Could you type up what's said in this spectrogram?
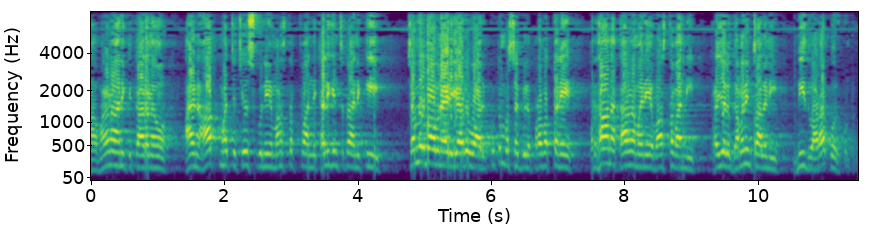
ఆ మరణానికి కారణం ఆయన ఆత్మహత్య చేసుకునే మనస్తత్వాన్ని కలిగించడానికి చంద్రబాబు నాయుడు గారు వారి కుటుంబ సభ్యుల ప్రవర్తనే ప్రధాన కారణమనే వాస్తవాన్ని ప్రజలు గమనించాలని మీ ద్వారా కోరుకుంటున్నాను.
